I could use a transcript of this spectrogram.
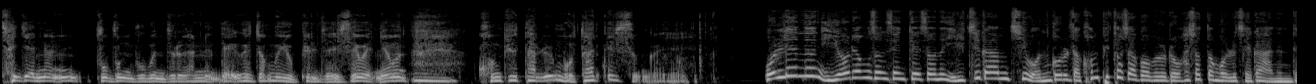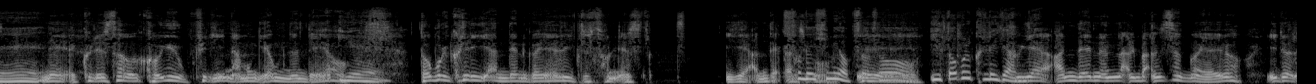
책에는 부분 부분 들어갔는데 이거 전부 6필 돼 있어요. 왜냐면 음. 컴퓨터를 못할 때쓴 거예요. 원래는 이어령 선생께서는 일찌감치 원고를 다 컴퓨터 작업으로 하셨던 걸로 제가 아는데. 네, 그래서 거의 육필이 남은 게 없는데요. 예. 더블 클릭이 안 되는 거예요. 이제 손에 이게 안 돼가지고. 손에 힘이 없어서 예. 이 더블 클릭이 안 그게 안 되는 날만 쓴 거예요. 이런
